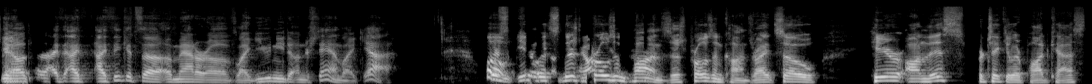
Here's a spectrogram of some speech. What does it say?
You Yeah. know, I, I I think it's a, a matter of like you need to understand, like, yeah, Well, There's- you know, it's there's pros and cons. There's pros and cons, right? So here on this particular podcast,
